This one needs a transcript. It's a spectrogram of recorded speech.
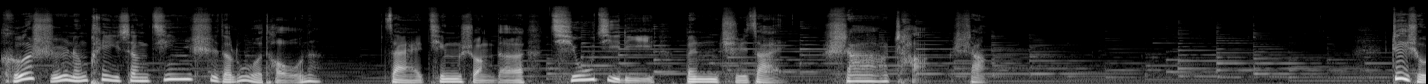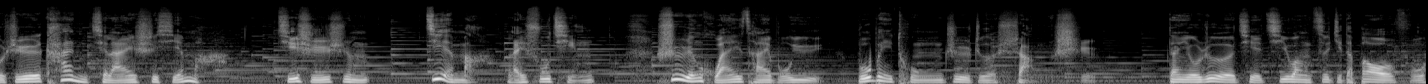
何时能配上金饰的骆头呢？在清爽的秋季里，奔驰在沙场上。这首诗看起来是写马，其实是借马来抒情。诗人怀才不遇，不被统治者赏识，但又热切期望自己的抱负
